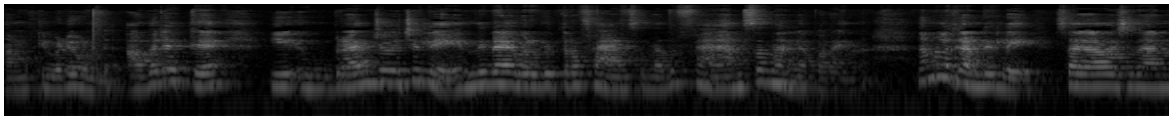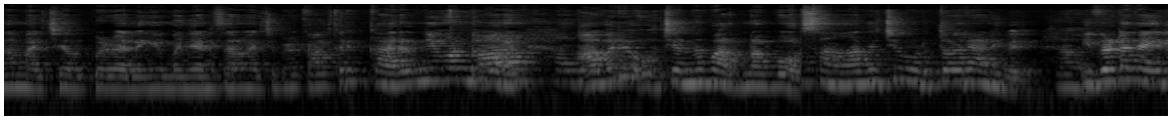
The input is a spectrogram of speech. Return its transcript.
നമുക്കിവിടെ ഉണ്ട്. അവരൊക്കെ ഈ ഇബ്രാഹിം ചോദിച്ചില്ലേ എന്തിനാ ഇവർക്ക് ഇത്ര ഫാൻസ് എന്ന്? അത് ഫാൻസ് എന്നല്ല പറയുന്നത്. നമ്മൾ കണ്ടില്ലേ സഖാവശദാനന്ദം മരിച്ചപ്പോഴും അല്ലെങ്കിൽ ഉമ്മൻചാണ്ടി സാർ മരിച്ചപ്പോഴും ആൾക്കാർ കരഞ്ഞുകൊണ്ട് അവർ ചെന്ന് പറഞ്ഞപ്പോൾ സാധിച്ചു കൊടുത്തവരാണ് ഇവർ. ഇവരുടെ കയ്യിൽ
